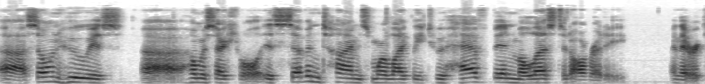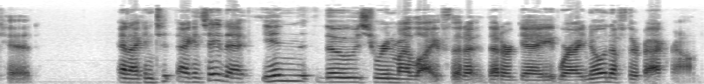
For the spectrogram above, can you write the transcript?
uh, someone who is uh, homosexual is seven times more likely to have been molested already when they were a kid. And I can t- I can say that in those who are in my life that I, that are gay, where I know enough of their background,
